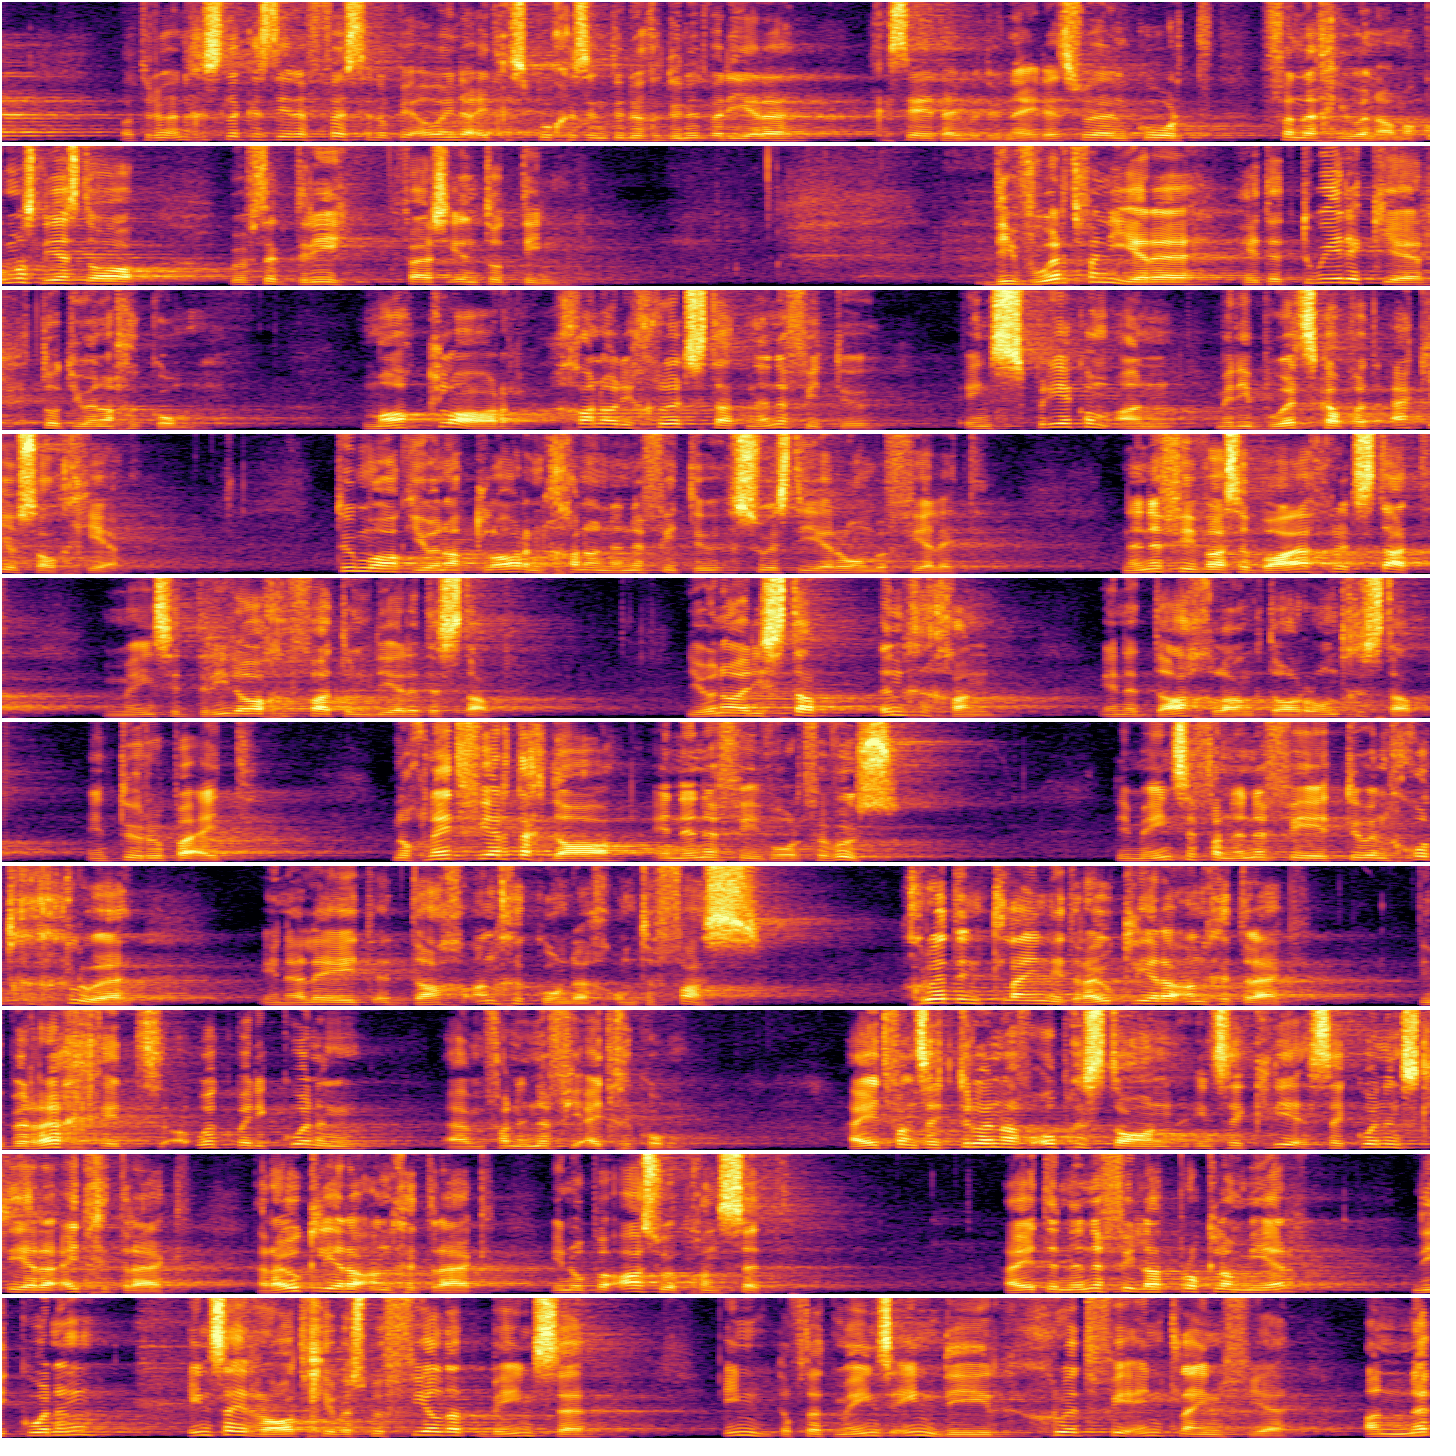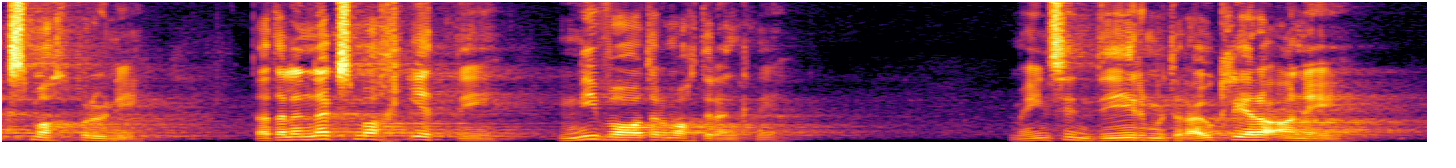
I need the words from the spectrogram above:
wat toe nou ingesluk is deur 'n vis en op die ou einde uitgespoeg is en toe nou gedoen het wat die Here gesê het hy moet doen. Nee, dit is so in kort vinnig Jona, maar kom ons lees daar hoofstuk 3 vers 1 tot 10. Die woord van die Here het 'n tweede keer tot Jona gekom. Maak klaar, gaan na die groot stad Ninive toe en spreek hom aan met die boodskap wat ek jou sal gee. Toe maak Jona klaar en gaan na Ninive toe soos die Here hom beveel het. Ninive was 'n baie groot stad mense 3 dae gevat om deur dit te stap. Jona het die stap ingegaan en 'n dag lank daar rondgestap en toe roep hy uit: "Nog net 40 dae en Ninive word verwoes." Die mense van Ninive het toe in God geglo en hulle het 'n dag aangekondig om te vas. Groot en klein het rouklere aangetrek. Die berig het ook by die koning um, van Ninive uitgekom. Hy het van sy troon af opgestaan en sy klere, sy koningsklere uitgetrek rouklere aangetrek en op 'n ashoop gaan sit. Hy het in Ninive laat proklameer: "Die koning en sy raadgewers beveel dat mense en of dat mens en dier, groot vee en klein vee aan niks mag proe nie, dat hulle niks mag eet nie, nie water mag drink nie. Mense en dier moet rouklere aan hê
